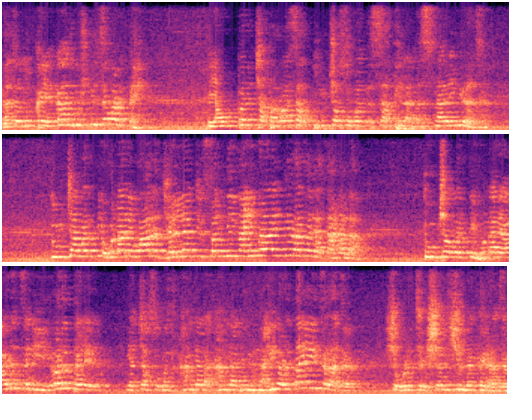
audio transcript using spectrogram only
राजा दुःख एकाच गोष्टीचं वाटतंय या उपरच्या प्रवासात तुमच्यासोबत साथीला नसणारे मी राजा. तुमच्यावरती होणारे वार झेलण्याची संधी नाही मिळायची राजा या तानाला. तुमच्यावरती होणाऱ्या अडचणी अडथळे याच्या सोबत खांद्याला खांदा देऊन नाही लढता यायचं राजा. शेवटचे क्षण शिल्लक आहे राजा.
